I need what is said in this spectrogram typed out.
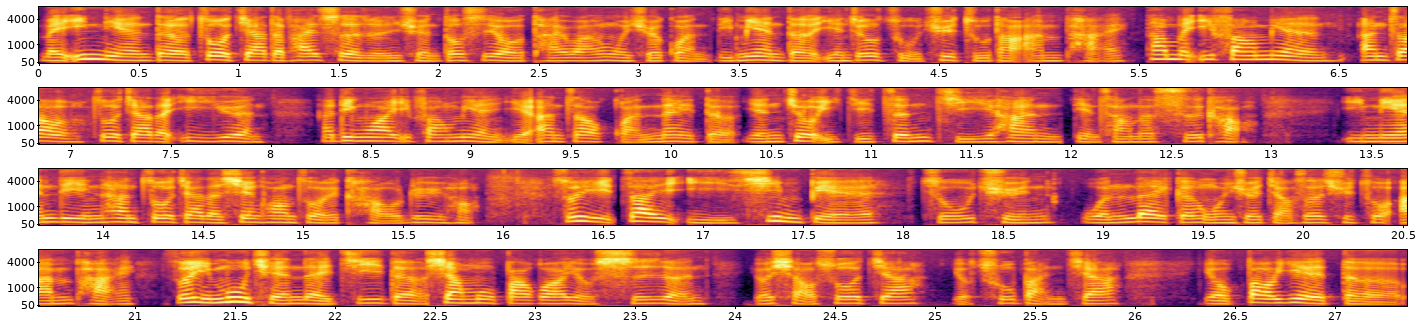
每一年的作家的拍摄人选都是由台湾文学馆里面的研究组去主导安排，他们一方面按照作家的意愿，那另外一方面也按照馆内的研究以及征集和典藏的思考，以年龄和作家的现况作为考虑哈，所以在以性别。族群、文类跟文学角色去做安排，所以目前累积的项目包括有诗人、有小说家、有出版家、有报业的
